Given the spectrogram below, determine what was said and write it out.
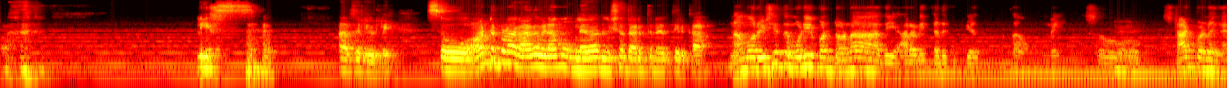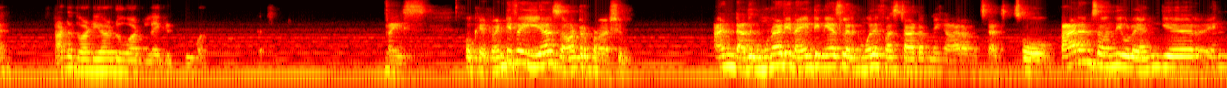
Please. Absolutely. So entrepreneur ஆக விடாம உங்களை ஏதாவது விஷயம் தடுத்து நிறுத்திருக்கா நம்ம ஒரு விஷயத்த முடிவு பண்ணிட்டோம்னா அது யாராலையும் தடுக்க முடியாது தான் உண்மை ஸோ ஸ்டார்ட் பண்ணுங்க start with what you do what like it do what nice okay twenty five years entrepreneurship and அதுக்கு முன்னாடி நைன்டீன் இயர்ஸ்ல இருக்கும்போதே ஃபர்ஸ்ட் ஸ்டார்ட் அப் நீங்க ஆரம்பிச்சாச்சு. ஸோ பேரண்ட்ஸ் வந்து இவ்வளவு யங் இயர் யங்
